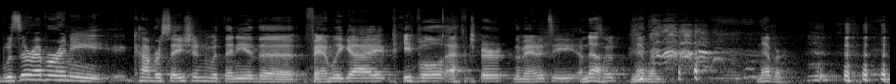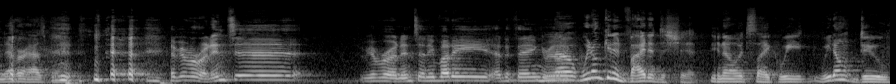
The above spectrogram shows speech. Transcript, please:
was there ever any conversation with any of the Family Guy people after the Manatee no, episode? never, never, never has been. Have you ever run into Have you ever run into anybody anything? No, we don't get invited to shit. You know, it's like we we don't do.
